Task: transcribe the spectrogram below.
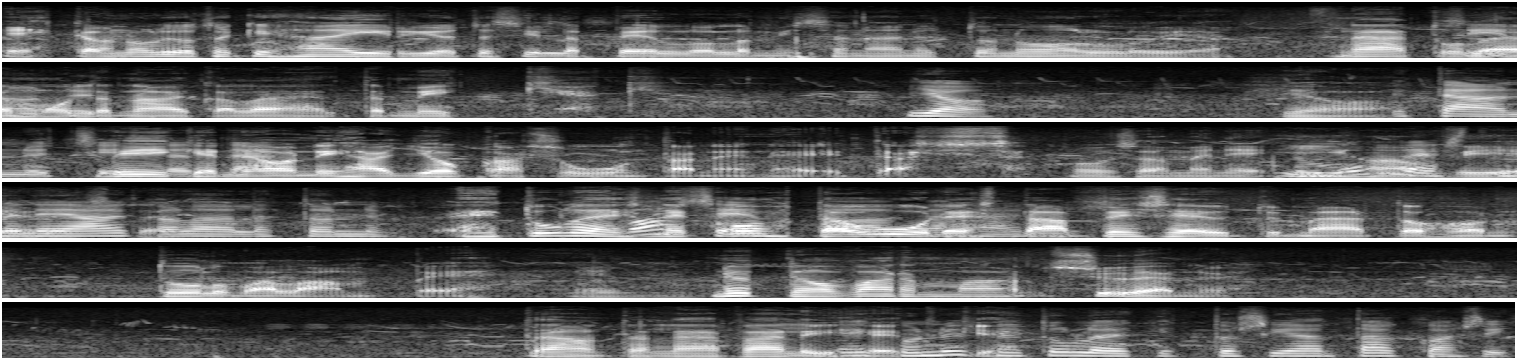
Ehkä on ollut jotakin häiriötä sillä pellolla, missä nämä nyt on ollut. Ja Nämä tulee on muuten nyt- aika läheltä mikkiäkin. Joo, Joo. ja tämä on nyt sitten Liikenne tää- on ihan joka suuntainen hei tässä. osa menee no ihan mielestä menee vierestä. aika lailla tonne He tulee ne kohta vähän. uudestaan peseytymään tuohon tulvalampeen. En- Nyt ne on varmaan syönyt. Tämä on tällä Eikö välihetki. nyt ne tuleekin tosiaan takaisin.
